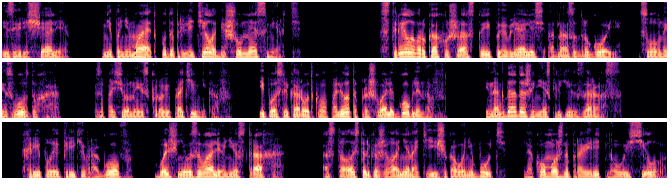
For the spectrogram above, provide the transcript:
и заверещали, не понимая, откуда прилетела бесшумная смерть. Стрелы в руках ушастой появлялись одна за другой, словно из воздуха, запасенные из крови противников, и после короткого полета прошивали гоблинов, иногда даже нескольких за раз. Хриплые крики врагов больше не вызывали у нее страха, осталось только желание найти еще кого-нибудь, на ком можно проверить новую силу.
